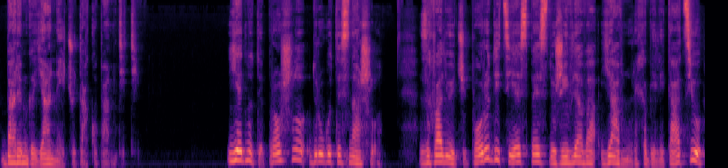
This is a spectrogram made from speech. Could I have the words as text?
Barem ga ja neću tako pamtiti. Jedno te prošlo, drugo te snašlo. Zahvaljujući porodici, SPS doživljava javnu rehabilitaciju,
